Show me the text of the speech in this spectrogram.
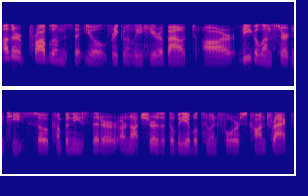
Other problems that you'll frequently hear about are legal uncertainties, so companies that are, are not sure that they'll be able to enforce contracts.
